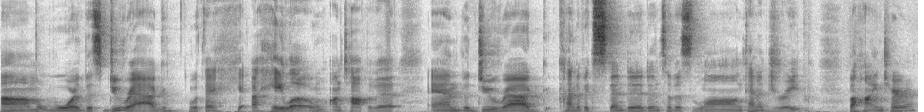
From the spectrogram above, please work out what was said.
um, wore this do rag with a, a halo on top of it, and the do rag kind of extended into this long kind of drape behind her,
